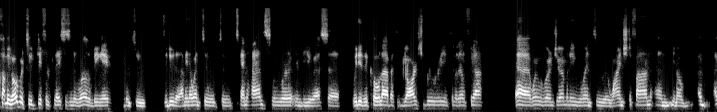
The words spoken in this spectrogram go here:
coming over to different places in the world and being able to to do that. I mean, I went to to Ten Hands. When We were in the US. Uh, we did a collab at the Yards Brewery in Philadelphia. Uh, when we were in Germany, we went to Weihenstephan, and you know, I, I,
